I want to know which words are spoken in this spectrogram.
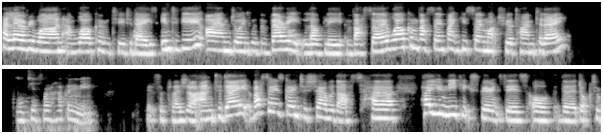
Hello, everyone, and welcome to today's interview. I am joined with the very lovely Vaso. Welcome, Vaso, and thank you so much for your time today. Thank you for having me. It's a pleasure. And today, Vaso is going to share with us her, her unique experiences of the Dr.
